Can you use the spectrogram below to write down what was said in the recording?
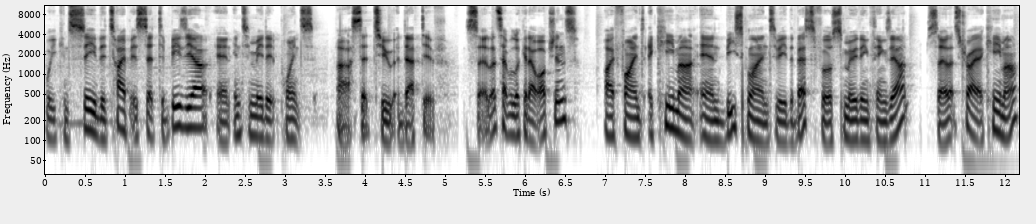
we can see the type is set to Bezier and intermediate points are set to adaptive. So let's have a look at our options. I find Akima and B-spline to be the best for smoothing things out. So let's try Akima.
